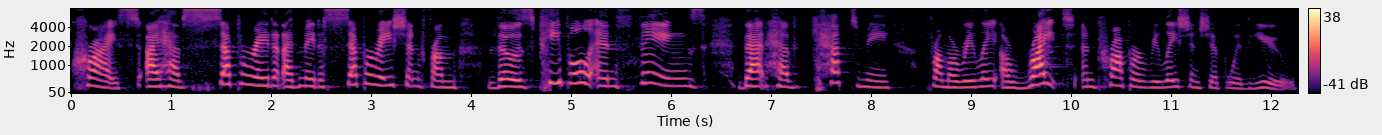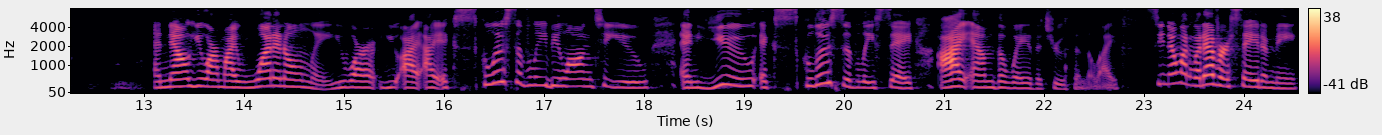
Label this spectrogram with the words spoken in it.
Christ, I have separated, I've made a separation from those people and things that have kept me from a, rela- a right and proper relationship with you. And now you are my one and only. You are you I, I, exclusively belong to you and you exclusively say i am the way the truth and the life. See no one would ever say to me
